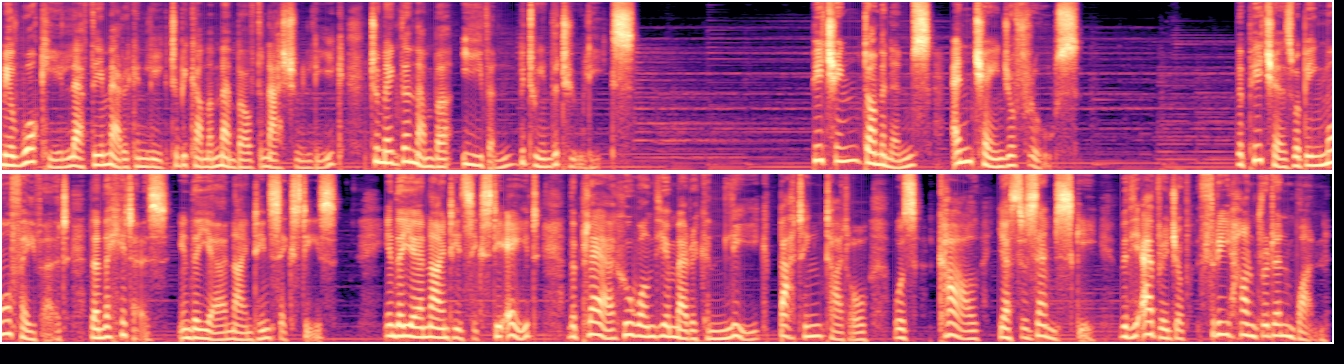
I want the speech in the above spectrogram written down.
Milwaukee left the American League to become a member of the National League to make the number even between the two leagues pitching dominance and change of rules. The pitchers were being more favoured than the hitters in the year 1960s. In the year 1968, the player who won the American League batting title was Carl Yastrzemski with the average of 301,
